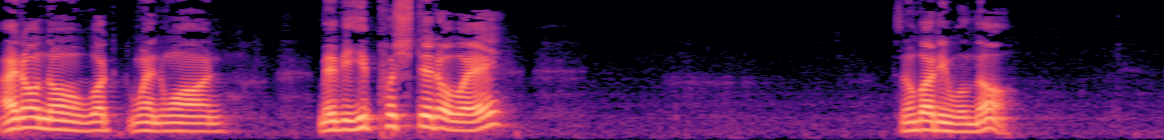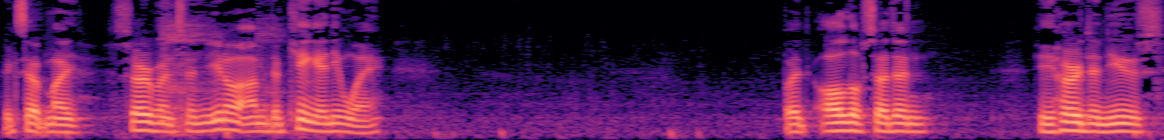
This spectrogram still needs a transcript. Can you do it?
I don't know what went on. Maybe he pushed it away. Nobody will know except my servants. And you know, I'm the king anyway. But all of a sudden, he heard the news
